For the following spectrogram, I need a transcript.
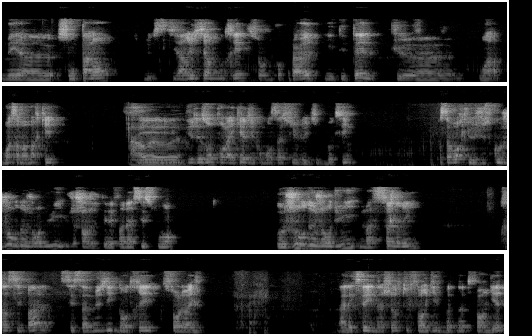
Mais euh, son talent, ce qu'il a réussi à montrer sur une courte période, il était tel que euh, voilà, moi ça m'a marqué. C'est Ah ouais, ouais. une des raisons pour laquelle j'ai commencé à suivre le kickboxing. faut savoir que jusqu'au jour d'aujourd'hui, je change de téléphone assez souvent. Au jour d'aujourd'hui, ma sonnerie principale, c'est sa musique d'entrée sur le ring. Alexei Inashov, To Forgive But Not Forget.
